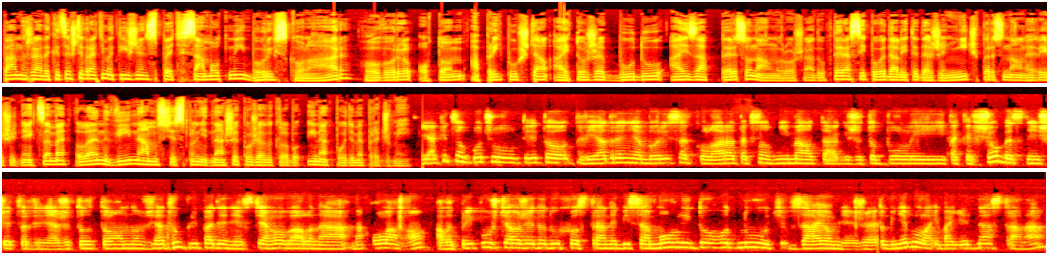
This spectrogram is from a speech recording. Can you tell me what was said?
Pán Žáde, keď sa ešte vrátime týždeň späť, samotný Boris Kolár hovoril o tom a pripúšťal aj to, že budú aj za personálnu rošádu. Teraz si povedali teda, že nič personálne riešiť nechceme, len vy nám musíte splniť naše požiadavky, lebo inak pôjdeme preč my. Ja keď som počul tieto vyjadrenia Borisa Kolára, tak som vnímal tak, že to boli také všeobecnejšie tvrdenia, že to, to on v žiadnom prípade nevzťahoval na, na Olano, ale pripúšťal, že jednoducho strany by sa mohli dohodnúť vzájomne, že to by nebola iba jedna strana,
